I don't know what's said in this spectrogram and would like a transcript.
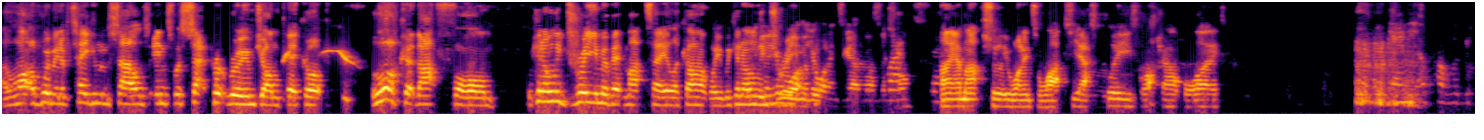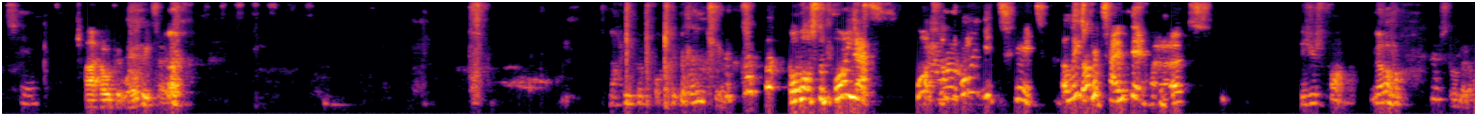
A lot of women have taken themselves into a separate room, John Pickup. Look at that form. We can only dream of it, Matt Taylor, can't we? We can only So dream you're, of it. wanting to get on this one. I am absolutely wanting to wax. Yes, please, watch out for way. and it'll probably be two. I hope it will be too. Not even fucking flinching. Well, what's the point? Yes. What's the point, you tit? At least pretend it hurts. Did you just fall? No. Still a bit of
